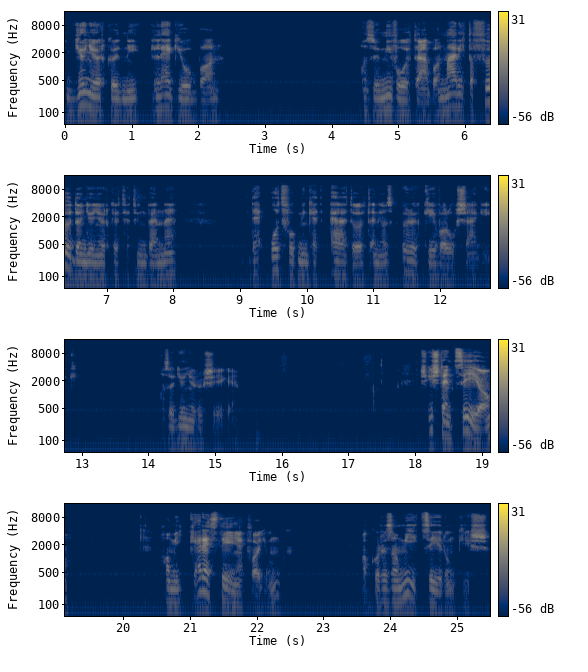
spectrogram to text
gyönyörködni legjobban az ő mi voltában. Már itt a Földön gyönyörködhetünk benne, de ott fog minket eltölteni az örökké valóságig. Az a gyönyörűsége. És Isten célja, ha mi keresztények vagyunk, akkor az a mi célunk is.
